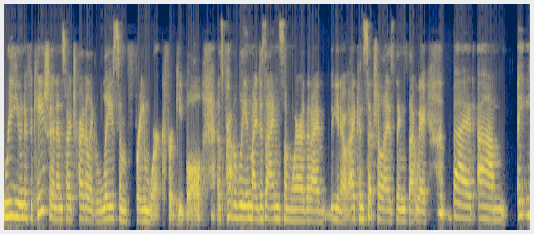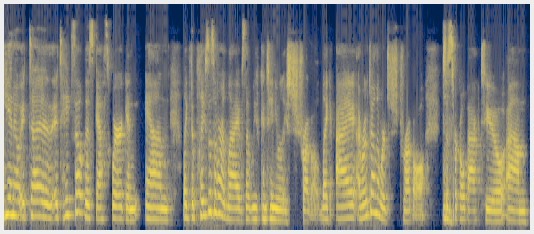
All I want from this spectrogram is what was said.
reunification. And so I try to like lay some framework for people. That's probably in my design somewhere that I, you know, I conceptualize things that way. But, um, you know it does it takes out this guesswork and and like the places of our lives that we've continually struggled like i i wrote down the word struggle to mm-hmm. circle back to um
